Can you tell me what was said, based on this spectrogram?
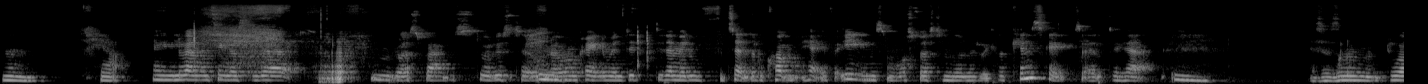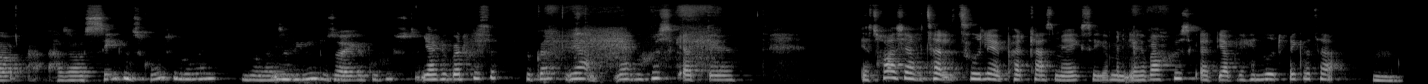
Mm. Ja. Jeg kan ikke lade være med at tænke også det der, nu må du også bare, hvis du har lyst til at åbne Mm. op omkring det, men det, det der med, at du fortalte, at du kom her i foreningen som vores første møde, men du ikke havde kendskab til alt det her. Mm. Altså sådan, du har, har så også set en skolepsykolog, ikke? Du har været så Mm. lille, du så ikke kunne huske det. Jeg kan godt huske det. Du kan godt huske Ja, det. jeg kan huske, at... Øh, jeg tror også, jeg har fortalt det tidligere i podcasten, men jeg er ikke sikker. Men jeg kan bare huske, at jeg blev hentet i et frikvarter, Mm.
